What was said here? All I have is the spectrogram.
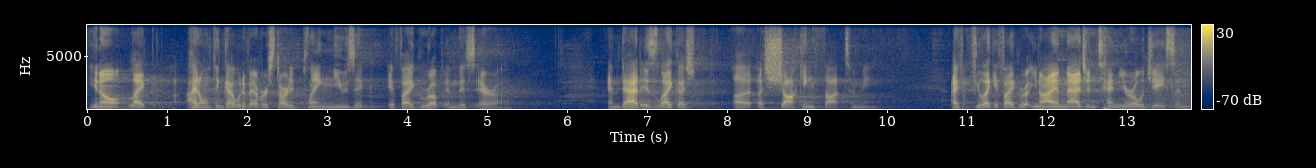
you know, like, I don't think I would have ever started playing music if I grew up in this era. And that is like a, a, a shocking thought to me. I feel like if I grew up, you know, I imagine 10 year old Jason,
